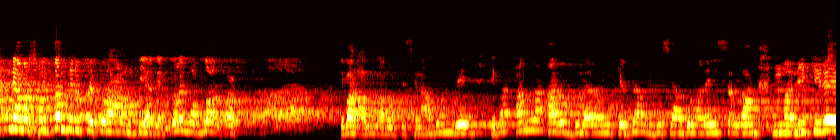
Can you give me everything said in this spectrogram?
আপনি আমার সন্তানদের উপরে কোরআন দিয়া দেন। বলেন, আল্লাহ এবার আল্লাহ বলতেছেন, আদম রে, এবার আল্লাহ আর রব্বুল ডাক দিছে আদম আলাইসাল্লাম মালিক রে,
